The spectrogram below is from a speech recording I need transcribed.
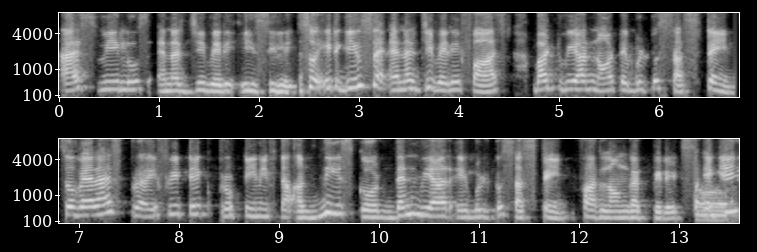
as we lose energy very easily. So it gives the energy very fast but we are not able to sustain. So whereas if we take protein if the agni is good then we are able to sustain for longer periods. So again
